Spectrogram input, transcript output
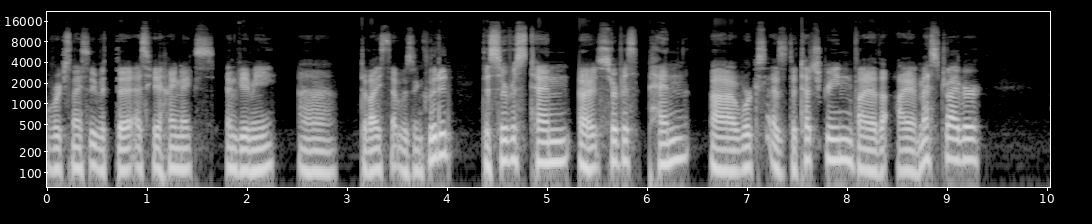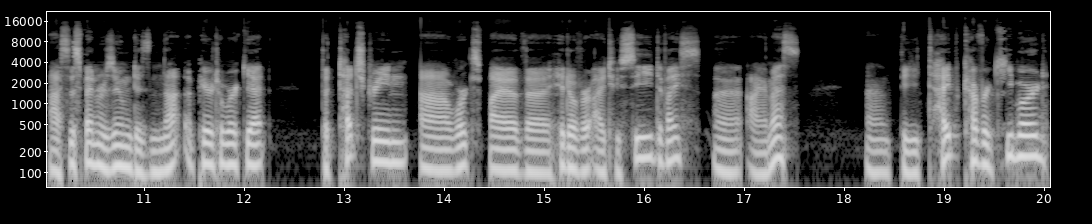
works nicely with the SK Hynix NVMe uh, device that was included. The Surface 10 uh, Pen uh, works as the touchscreen via the IMS driver. Uh, suspend resume does not appear to work yet. The touchscreen uh, works via the HID over I2C device, IMS. The type cover keyboard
